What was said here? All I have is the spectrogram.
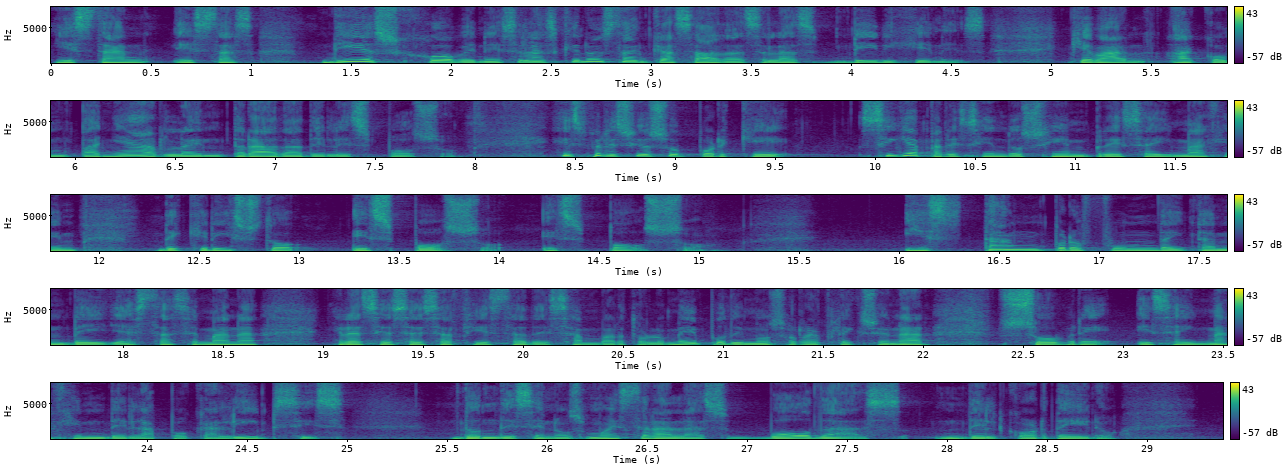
Y están estas diez jóvenes, las que no están casadas, las vírgenes, que van a acompañar la entrada del esposo. Es precioso porque sigue apareciendo siempre esa imagen de Cristo esposo, esposo. Y es tan profunda y tan bella. Esta semana, gracias a esa fiesta de San Bartolomé, pudimos reflexionar sobre esa imagen del Apocalipsis, donde se nos muestra las bodas del Cordero.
